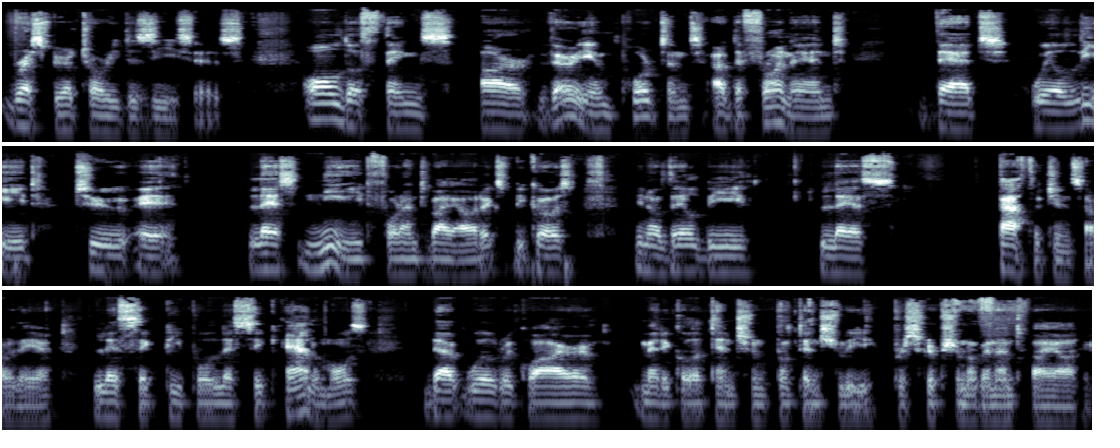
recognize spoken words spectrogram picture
respiratory diseases. All those things are very important at the front end that will lead to a less need for antibiotics because you know there'll be less pathogens are there, less sick people, less sick animals that will require medical attention, potentially prescription of an antibiotic,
